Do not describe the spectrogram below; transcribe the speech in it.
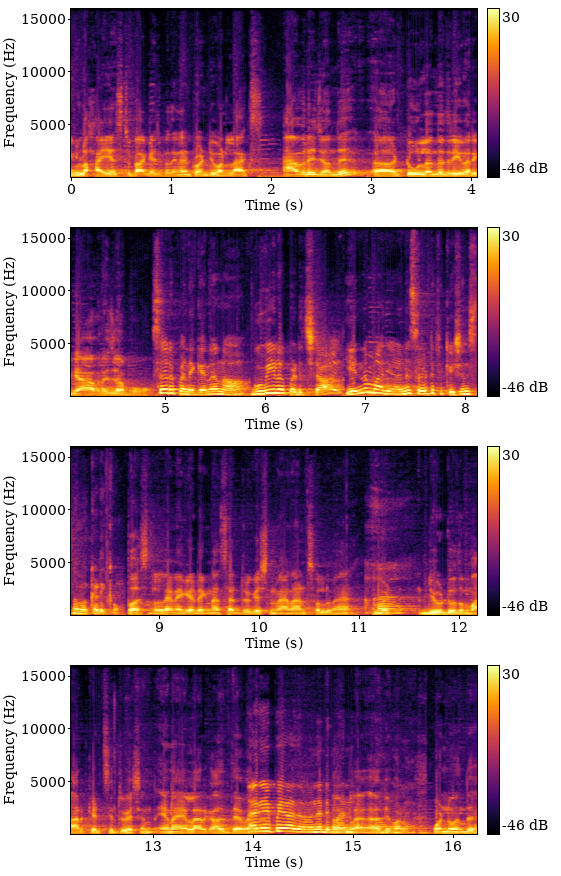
எங்களோட ஹையஸ்ட் பேக்கேஜ் பார்த்தீங்கன்னா டுவெண்ட்டி ஒன் லேக்ஸ் ஆவரேஜ் வந்து டூலேருந்து த்ரீ வரைக்கும் ஆவரேஜாக போகும். சார் இப்போ எனக்கு என்னன்னா குவியில படிச்சா என்ன மாதிரியான சர்டிஃபிகேஷன்ஸ் நமக்கு கிடைக்கும்? பர்சனல் என்ன கேட்டிங்கன்னா சர்டிஃபிகேஷன் வேணான்னு சொல்லுவேன். But due to the market situation ஏன்னா எல்லாருக்கும் அது தேவை நிறைய பேர் அதை வந்து பண்ணுவாங்க. ஒன்று வந்து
